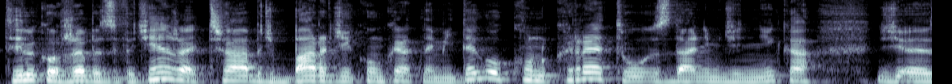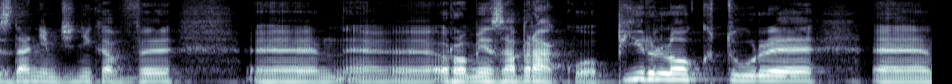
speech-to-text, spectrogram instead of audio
Tylko żeby zwyciężać, trzeba być bardziej konkretnym. I tego konkretu, zdaniem dziennika, zdaniem dziennika w e, Romie zabrakło. Pirlo, który, e,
